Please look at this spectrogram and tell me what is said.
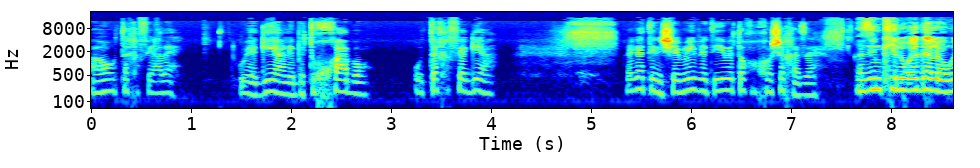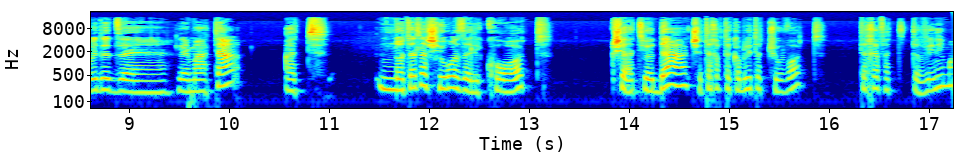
האור תכף יעלה. הוא יגיע, אני בטוחה בו. הוא תכף יגיע. רגע, תנשמי ותהיי בתוך החושך הזה. אז אם כאילו רגע להוריד את זה למטה, את נותנת לשיעור הזה לקרות, כשאת יודעת שתכף תקבלי את התשובות, תכף את תביני מה,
